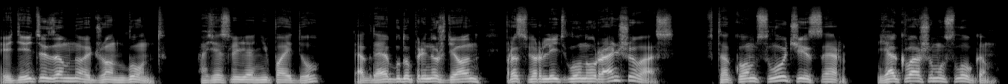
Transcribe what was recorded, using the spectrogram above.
«Идите за мной, Джон Лунд. А если я не пойду?» Тогда я буду принужден просверлить Луну раньше вас. В таком случае, сэр, я к вашим услугам.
